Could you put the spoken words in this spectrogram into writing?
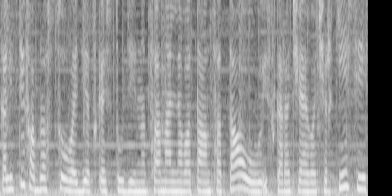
Коллектив образцовой детской студии национального танца «Тау» из Карачаева-Черкесии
